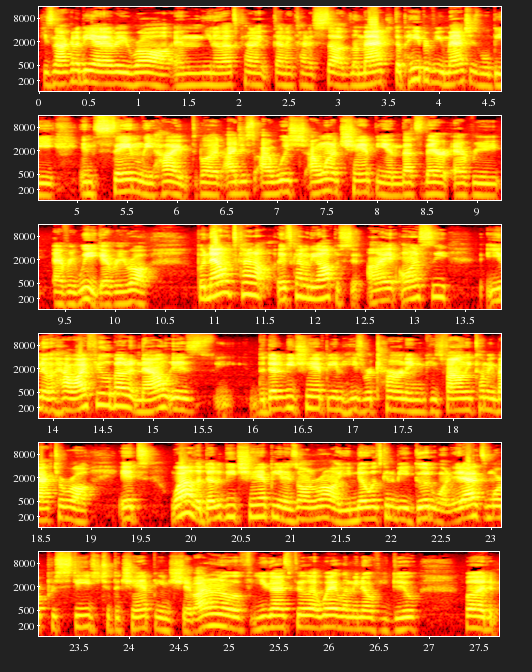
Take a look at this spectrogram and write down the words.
he's not going to be at every Raw, and you know that's kind of kind of kind of suck. The match, the pay per view matches will be insanely hyped, but I just I wish I want a champion that's there every every week, every Raw. But now it's kind of it's kind of the opposite. I honestly, you know, how I feel about it now is the WWE champion. He's returning. He's finally coming back to Raw. It's wow, the WWE champion is on Raw. You know it's going to be a good one. It adds more prestige to the championship. I don't know if you guys feel that way. Let me know if you do. But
